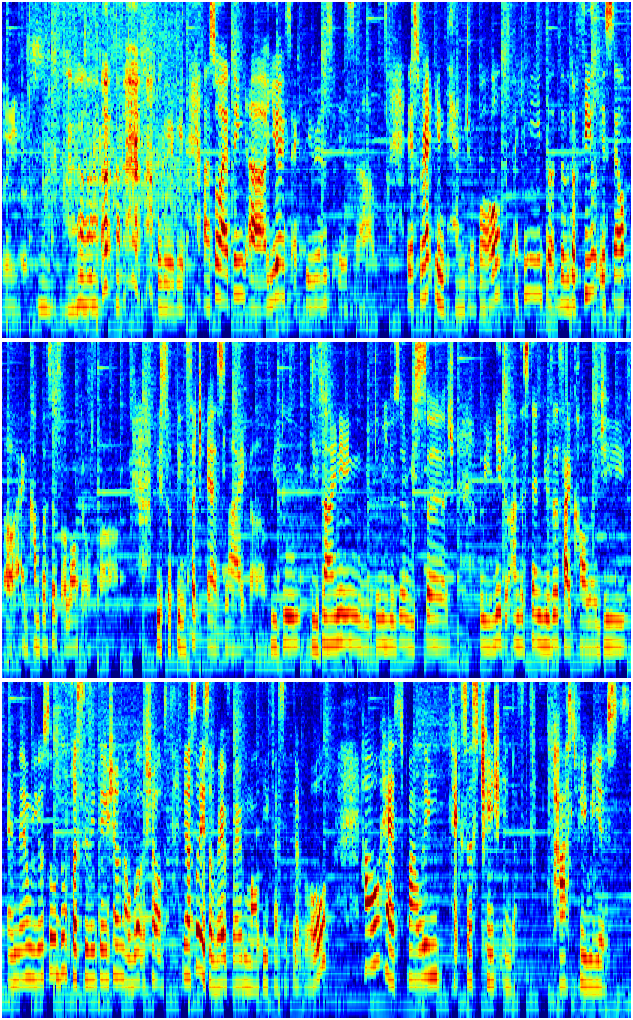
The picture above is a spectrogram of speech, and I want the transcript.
definitely us. okay, okay. Uh, so I think uh, UX experience is is very intangible. Actually, the, the, the field itself uh, encompasses a lot of uh, disciplines such as like uh, we do designing, we do user research, we need to understand user psychology, and then we also do facilitation of workshops. Yeah, so it's a very, very multifaceted role. How has filing taxes changed in the past few years?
